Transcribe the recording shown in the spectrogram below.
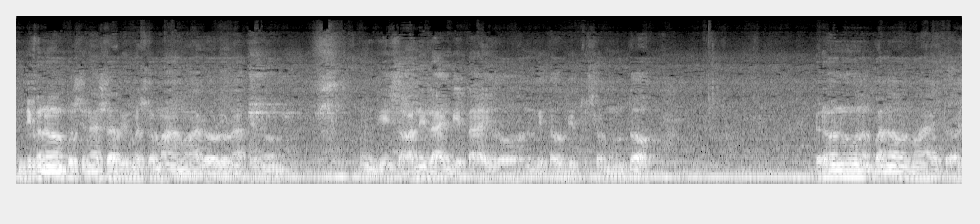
hindi ko naman po sinasabi masama ang mga lolo natin noon hindi sa kanila, hindi tayo lumitaw dito sa mundo. Pero noong unang panahon mga idol,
